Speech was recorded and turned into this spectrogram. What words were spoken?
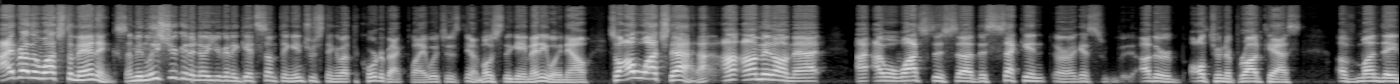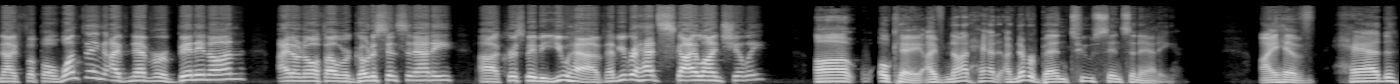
I'd rather watch the Mannings. I mean, at least you're going to know you're going to get something interesting about the quarterback play, which is you know most of the game anyway now. So I'll watch that. I, am in on that. I, I, will watch this uh, the second or I guess other alternate broadcast of Monday Night Football. One thing I've never been in on. I don't know if I'll ever go to Cincinnati. Uh, Chris, maybe you have. Have you ever had Skyline Chili? Uh, okay. I've not had. I've never been to Cincinnati. I have had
